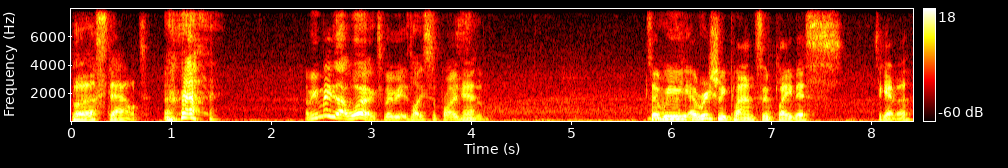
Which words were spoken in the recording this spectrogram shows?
burst out. I mean, maybe that works. Maybe it like surprises Yeah. them. So we originally planned to play this together,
